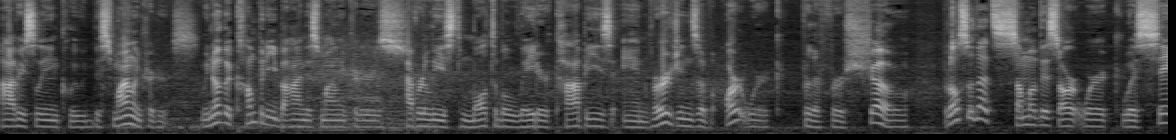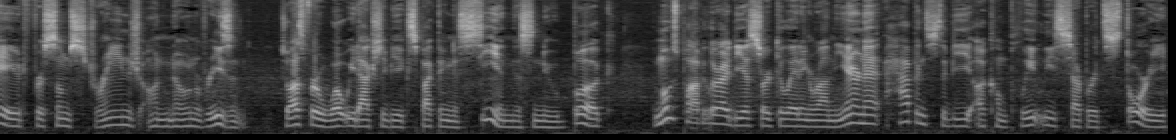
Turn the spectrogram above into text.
obviously include the Smiling Critters. We know the company behind the Smiling Critters have released multiple later copies and versions of artwork for the first show, but also that some of this artwork was saved for some strange unknown reason. So as for what we'd actually be expecting to see in this new book, the most popular idea circulating around the internet happens to be a completely separate story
